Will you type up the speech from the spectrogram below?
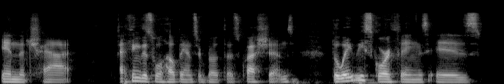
in the chat. I think this will help answer both those questions. The way we score things is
